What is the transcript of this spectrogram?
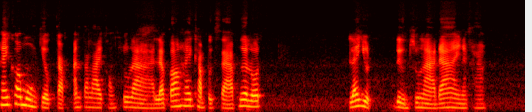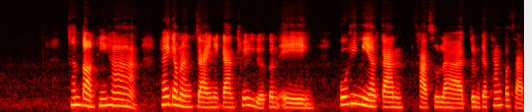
ให้ข้อมูลเกี่ยวกับอันตรายของสุรา แล้วก็ให้คำปรึกษาเพื่อลด และหยุดดื่มสุราได้นะคะ ขั้นตอนที่ 5 ให้กำลังใจในการช่วยเหลือตนเอง ผู้ที่มีอาการขาดสุราจนกระทั่งประสาท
